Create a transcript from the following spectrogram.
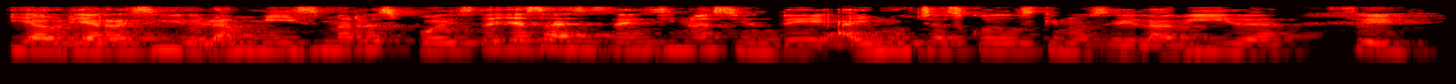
y habría recibido la misma respuesta? Ya sabes, esta insinuación de hay muchas cosas que no sé de la vida. Sí.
